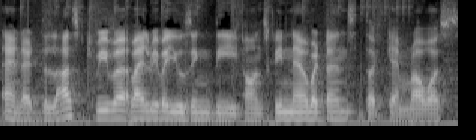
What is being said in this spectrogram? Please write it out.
And at the last we were while we were using the on-screen nav buttons the camera was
